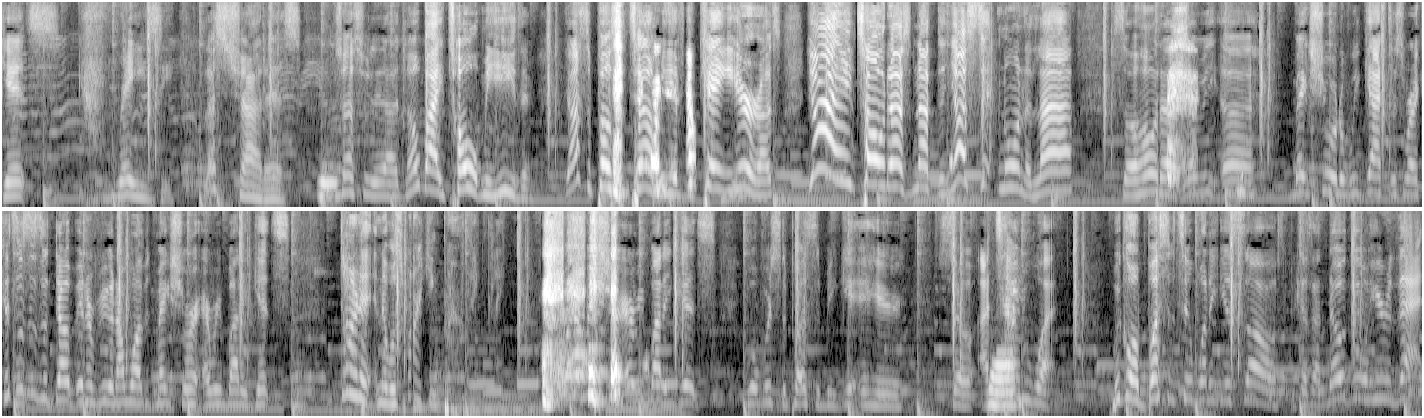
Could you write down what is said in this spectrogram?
gets crazy. Let's try this. Trust me, uh, nobody told me either. Y'all supposed to tell me if you can't hear us. Y'all ain't told us nothing. Y'all sitting on the live. So hold up. Let me uh, make sure that we got this right. Because this is a dope interview and I want to make sure everybody gets. Darn it. And it was working perfectly. make sure everybody gets what we're supposed to be getting here. So I yeah. tell you what, we're going to bust into one of your songs because I know they'll hear that.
